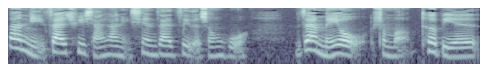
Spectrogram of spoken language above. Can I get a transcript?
那你再去想想你现在自己的生活，在没有什么特别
